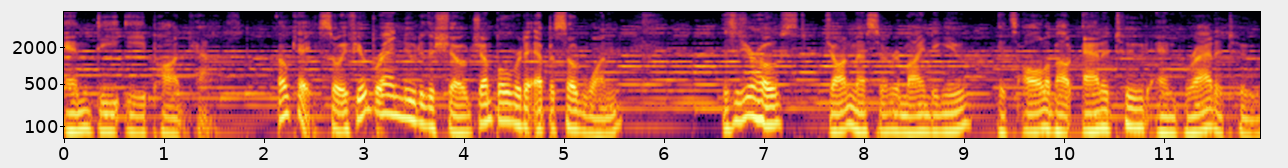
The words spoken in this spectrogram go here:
NDE Podcast. Okay, so if you're brand new to the show, jump over to episode one. This is your host, John Messer, reminding you It's all about attitude and gratitude,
